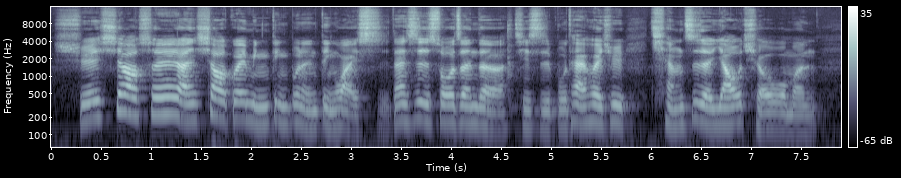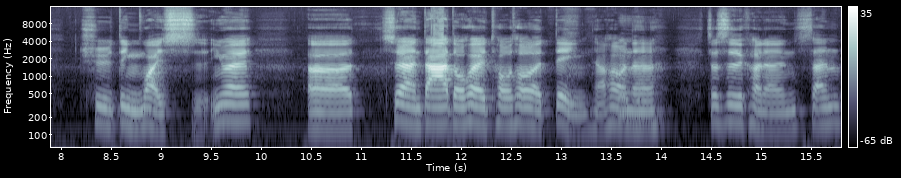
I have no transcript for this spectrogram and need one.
学校虽然校规明定不能订外食，但是说真的，其实不太会去强制的要求我们去订外食，因为呃，虽然大家都会偷偷的订，然后呢，就是可能三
